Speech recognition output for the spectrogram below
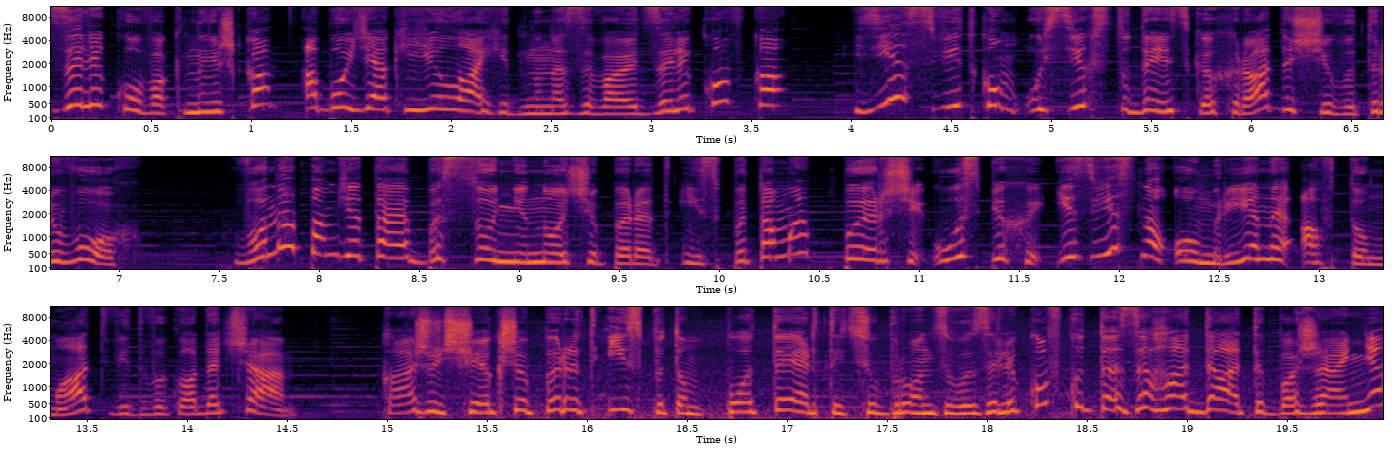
Залікова книжка, або як її лагідно називають заліковка, є свідком усіх студентських радощів і тривог. Вона пам'ятає безсонні ночі перед іспитами, перші успіхи і, звісно, омріяний автомат від викладача. Кажуть, що якщо перед іспитом потерти цю бронзову заліковку та загадати бажання,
